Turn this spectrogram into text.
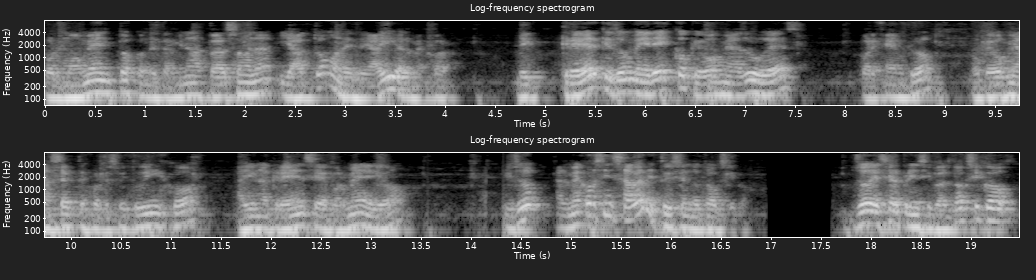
por momentos con determinadas personas y actuamos desde ahí a lo mejor. De creer que yo merezco que vos me ayudes, por ejemplo, o que vos me aceptes porque soy tu hijo, hay una creencia de por medio, y yo, a lo mejor sin saber, estoy siendo tóxico. Yo decía al principio, el tóxico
